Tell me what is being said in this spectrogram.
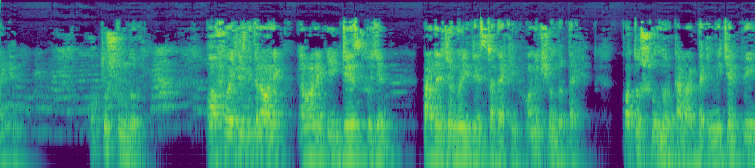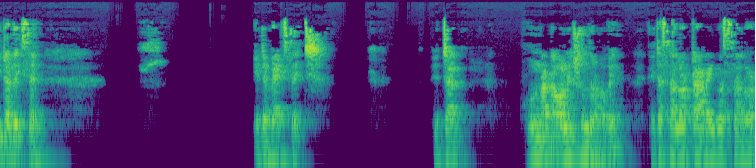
দেখেন, কত সুন্দর। অফ হোয়াইটের ভিতরে অনেক, অনেকেই ড্রেস খুঁজেন, তাদের জন্য এই ড্রেসটা দেখেন, অনেক সুন্দর দেখেন। কত সুন্দর কালার, দেখেন, নিচের প্রিন্টটা দেখছেন? এটা ব্যাক সাইড। এটা ওন্নাটাও অনেক সুন্দর হবে। এটা সালোয়ারটা আড়াই গজ সালোয়ার।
